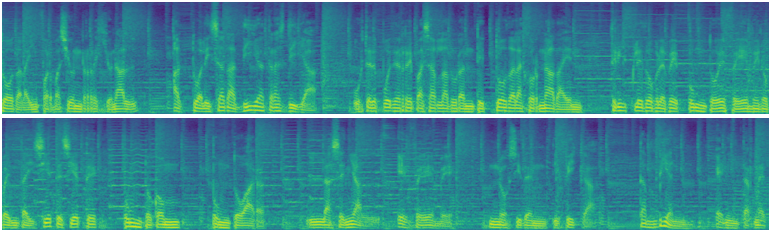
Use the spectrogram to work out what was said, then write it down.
Toda la información regional actualizada día tras día. Usted puede repasarla durante toda la jornada en www.fm977.com.ar. La señal FM nos identifica también en Internet.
